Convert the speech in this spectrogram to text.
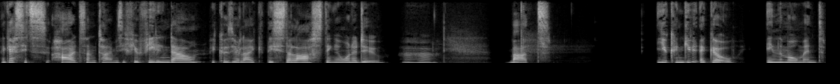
I guess it's hard sometimes if you're feeling down because you're like, this is the last thing I want to do. hmm But you can give it a go in the moment.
